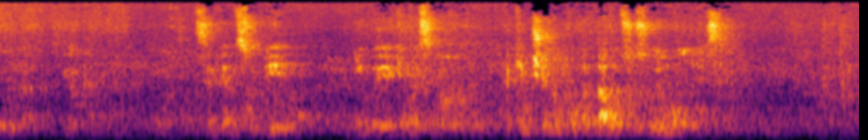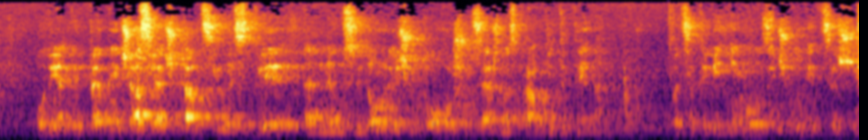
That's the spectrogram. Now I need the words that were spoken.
велика збірка. Це він собі ніби якимось таким чином повертав цю свою молодість. Певний час я читав ці листи, е, не усвідомлюючи того, що це ж насправді дитина. 20-літній молодий чоловік, це ж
